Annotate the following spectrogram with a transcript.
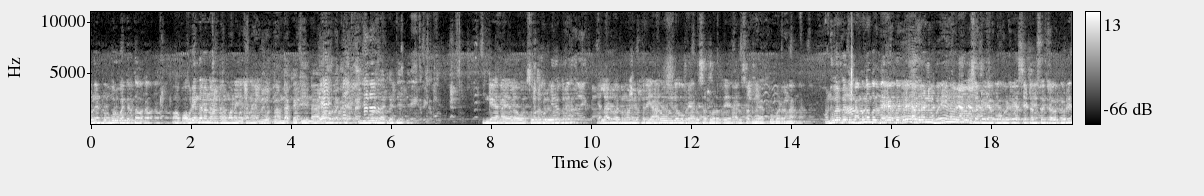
ಏಳೆಂಟು ಹುಡುಗರು ಬಂದಿರ್ತಾವ ಪಾಪ ಅವರಿಂದ ನಾನು ಬಹುಮಾನ ಆಗೈತಾನ. ಇವತ್ತು ನಂದು ಆಕೈತಿ, ನಾಳೆ ಅವ್ರದ್ದು ಆಕೈತಿ ಆಕೈತಿ. ಹಿಂಗೆ ನಾ ಎಲ್ಲ ಒಂದು ಸೋಲುಗಳು ಇರೋದ್ರಿ. ಎಲ್ಲಾರು ಅಭಿಮಾನ ಇರ್ತಾರೆ. ಯಾರು ಇದೆ ಒಬ್ರು, ಯಾರು ಸತ್ ಹೊಡೆದ್ರಿ, ಯಾರು ಸತ್ ಯಾಕೆ ಹೋಗ್ಬೇಡ್ರನ ನಮಗೂ ಇರ್ತೈತಿ ನಮ್ದು ನಮ್ಮದು ಬೇರೆ ಇರ್ತೈತ್ರಿ. ಆದ್ರೆ ನೀವು ಹೊರಗಿನವ್ರು ಯಾರು ಸ್ವಲ್ಪ ಯಾಕೆ ಹೋಗ್ಬೇಡ್ರಿ ಸೆಟ್ ಅನ್ಸ್ತೈತ್ರಿ ಅವ್ರಿಗೂ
